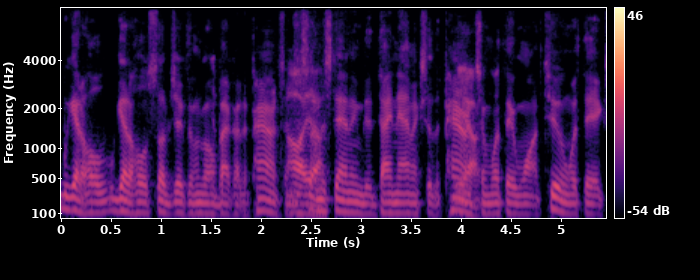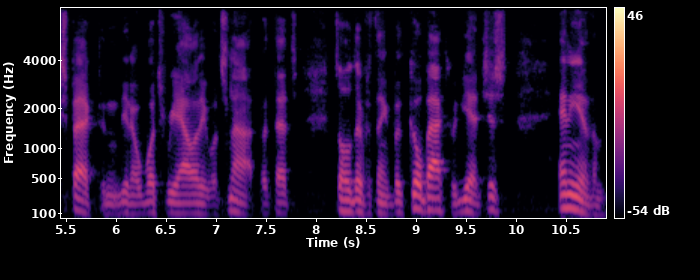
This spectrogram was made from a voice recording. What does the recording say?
we got a whole we got a whole subject. I'm going back on the parents and Oh, just yeah. understanding the dynamics of the parents and what they want to and what they expect, and you know what's reality, what's not. But that's it's a whole different thing. But go back to it. Yeah, just any of them,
